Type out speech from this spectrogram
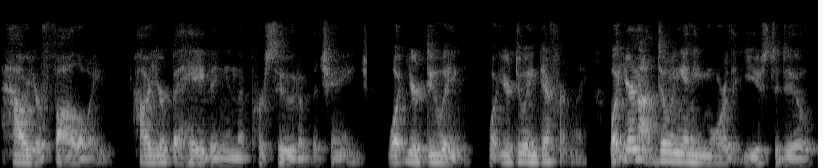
how you're following, how you're behaving in the pursuit of the change, what you're doing, what you're doing differently, what you're not doing anymore that you used to do.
